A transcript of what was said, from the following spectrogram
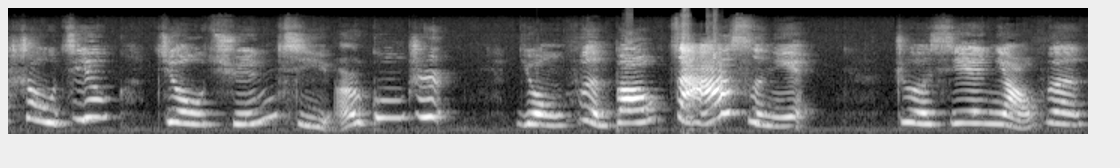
受惊就群起而攻之，用粪包砸死你。这些鸟粪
